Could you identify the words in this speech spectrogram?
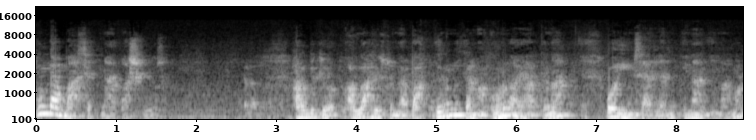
Bundan bahsetmeye başlıyor. Halbuki Allah Resulüne baktığımız zaman onun hayatına o iyimserlerin inan imamı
